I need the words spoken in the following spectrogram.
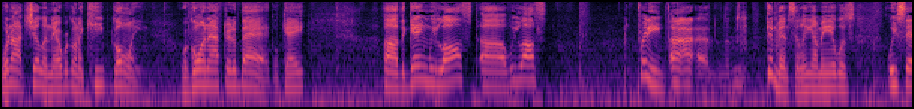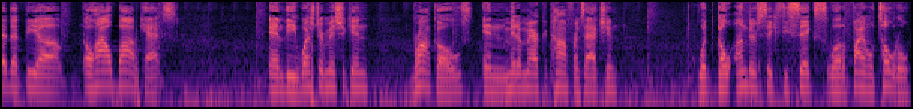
we're not chilling there. We're going to keep going. We're going after the bag, okay? Uh, the game we lost, uh, we lost pretty uh, uh convincingly. I mean, it was, we said that the uh, Ohio Bobcats and the Western Michigan Broncos in Mid America Conference action would go under 66. Well, the final total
